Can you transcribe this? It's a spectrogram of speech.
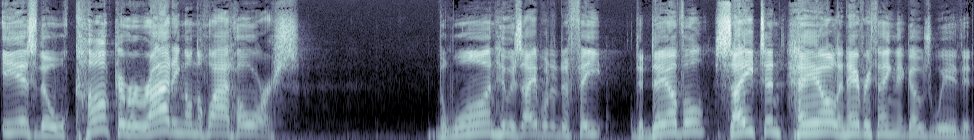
is the conqueror riding on the white horse. The one who is able to defeat the devil, Satan, hell, and everything that goes with it.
